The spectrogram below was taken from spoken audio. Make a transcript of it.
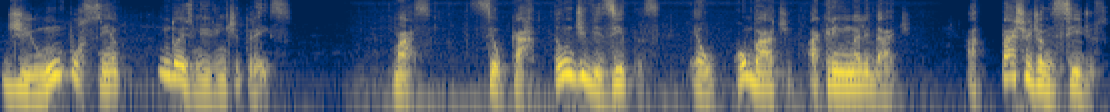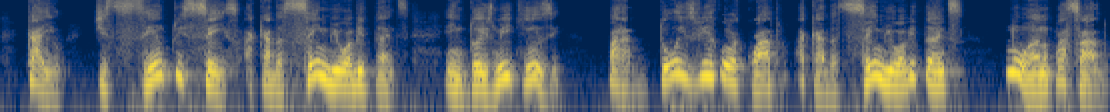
de 1% em 2023. Mas seu cartão de visitas é o combate à criminalidade. A taxa de homicídios caiu de 106 a cada 100 mil habitantes em 2015 para 2,4 a cada 100 mil habitantes no ano passado.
